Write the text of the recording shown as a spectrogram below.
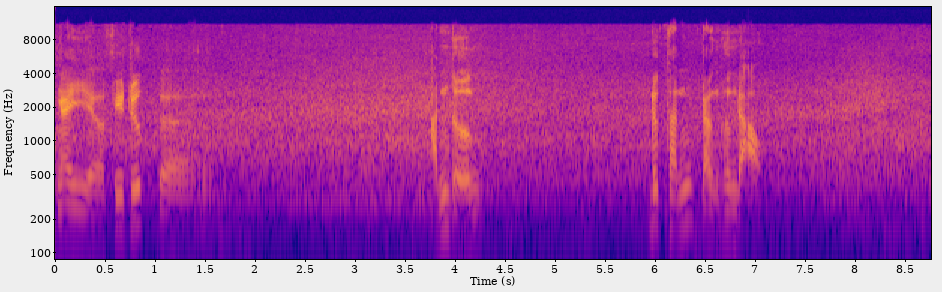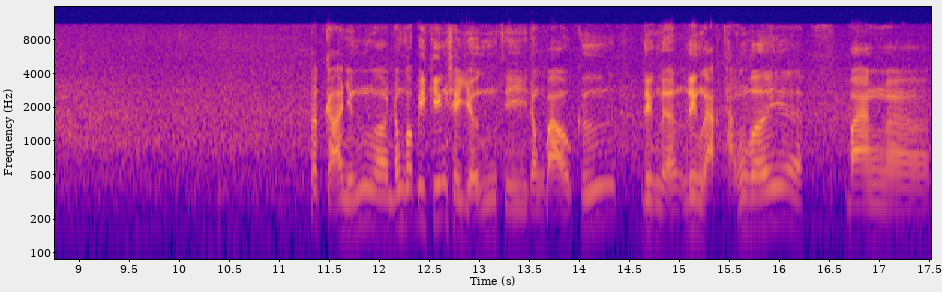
ngay phía trước ảnh tượng Đức Thánh Trần Hưng Đạo. Tất cả những ờ, đóng góp ý kiến xây dựng thì đồng bào cứ liên lạc, liên lạc thẳng với ban uh,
